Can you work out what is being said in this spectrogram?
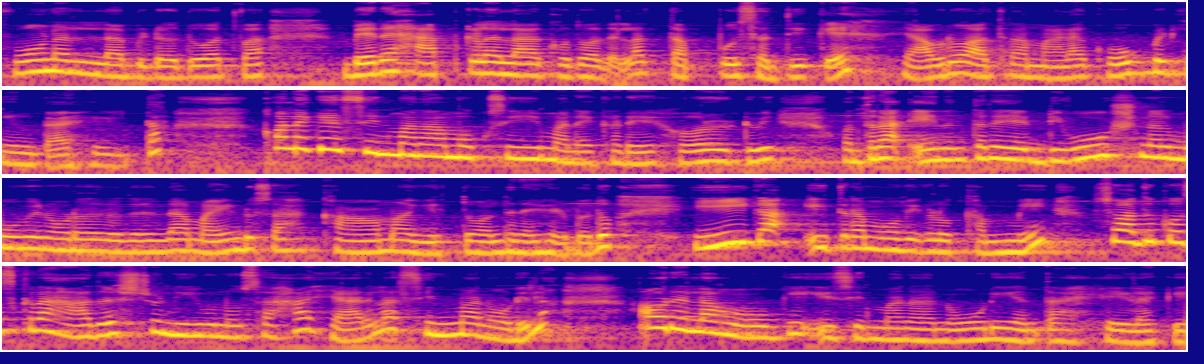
ಫೋನಲ್ಲೆಲ್ಲ ಬಿಡೋದು ಅಥವಾ ಬೇರೆ ಆ್ಯಪ್ಗಳಲ್ಲಿ ಹಾಕೋದು ಅದೆಲ್ಲ ತಪ್ಪು. ಸದ್ಯಕ್ಕೆ ಯಾರೂ ಆ ಥರ ಮಾಡೋಕ್ಕೆ ಹೋಗ್ಬಿಡಿ ಅಂತ ಹೇಳ್ತಾ ಕೊನೆಗೆ ಸಿನಿಮಾನ ಮುಗಿಸಿ ಮನೆ ಕಡೆ ಹೊರಟ್ವಿ. ಒಂಥರ ಏನಂತಾರೆ ಡಿವೋಷ್ನಲ್ ಮೂವಿ ನೋಡೋದ್ರಿಂದ ಮೈಂಡು ಸಹ ಕಾಮಾಗಿತ್ತು ಅಂತಲೇ ಹೇಳ್ಬೋದು. ಈಗ ಈ ಥರ ಮೂವಿಗಳು ಕಮ್ಮಿ. ಸೊ ಅದಕ್ಕೋಸ್ಕರ ಆದಷ್ಟು ನೀವು ಸಹ ಯಾರೆಲ್ಲ ಸಿನಿಮಾ ನೋಡಿಲ್ಲ, ಅವರೆಲ್ಲ ಹೋಗಿ ಈ ಸಿನಿಮಾನ ನೋಡಿ ಅಂತ ಹೇಳೋಕ್ಕೆ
